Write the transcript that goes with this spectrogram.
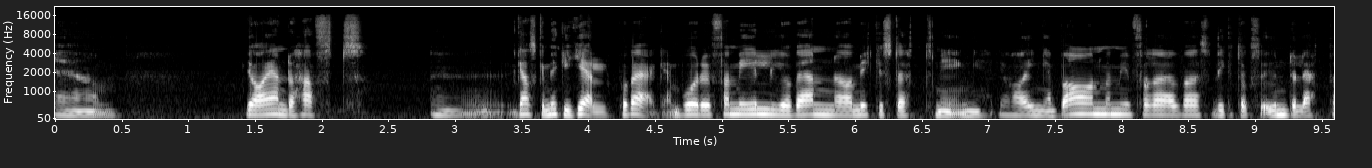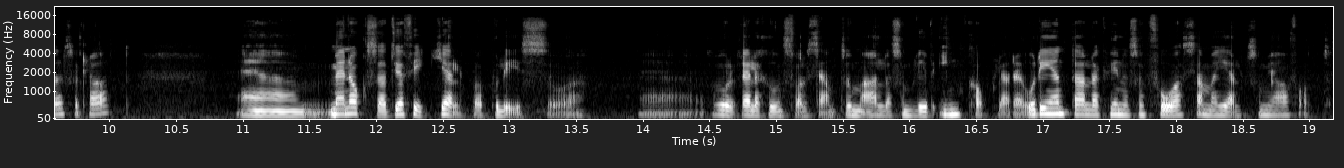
Um, jag har ändå haft uh, ganska mycket hjälp på vägen. Både familj och vänner, mycket stöttning. Jag har inga barn med min förövare, vilket också underlättar såklart. Eh, men också att jag fick hjälp av polis och eh, relationsvåldscentrum och alla som blev inkopplade. Och det är inte alla kvinnor som får samma hjälp som jag har fått.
